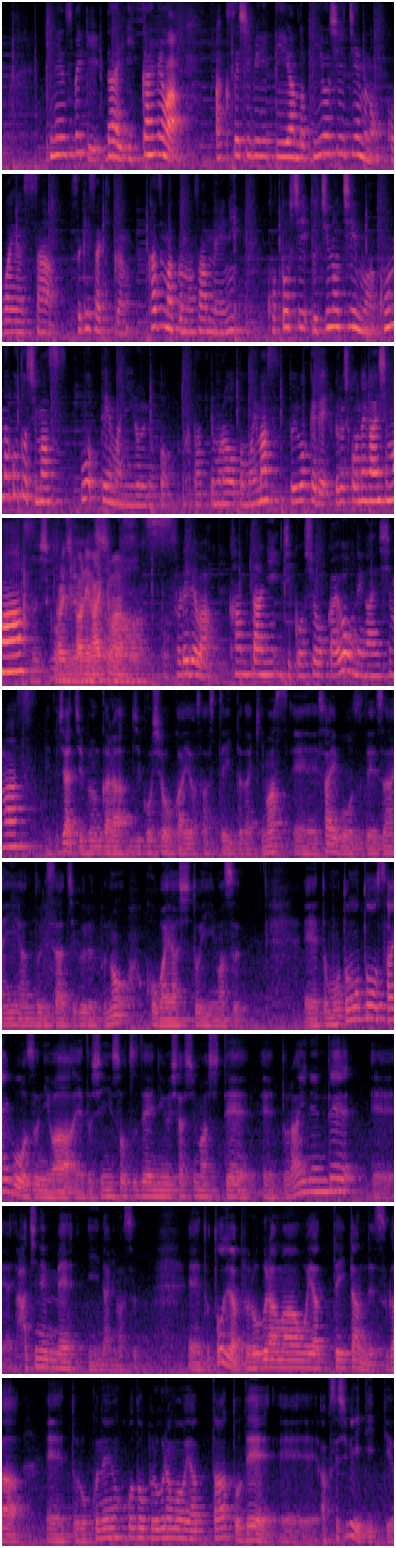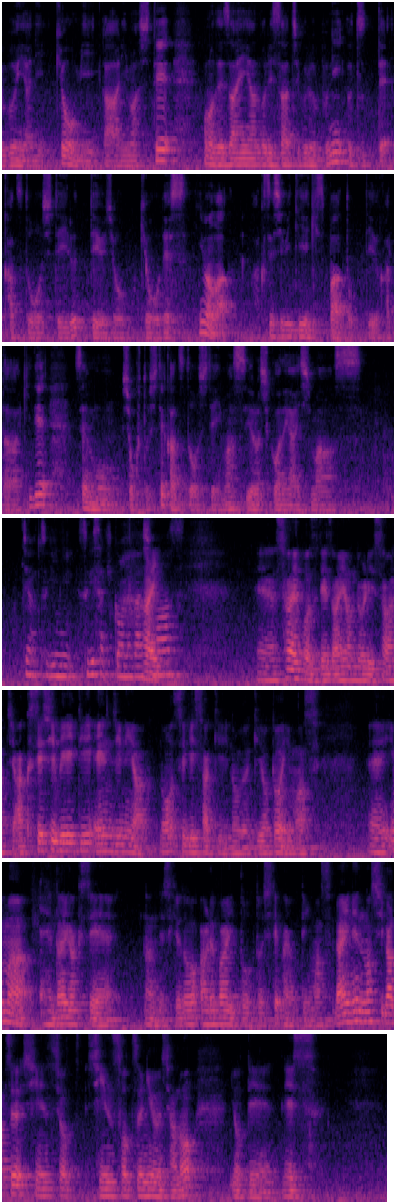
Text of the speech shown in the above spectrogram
記念すべき第1回目はアクセシビリティ &POC チームの小林さん杉崎くん和真くんの3名に今年うちのチームはこんなことします。をテーマにいろいろと語ってもらおうと思います。というわけでよろしくお願いします。よろしくお願いします。それでは簡単に自己紹介をお願いします。じゃあ自分から自己紹介をさせていただきます、えー、サイボーズデザインリサーチグループの小林と言います。えーと、もともとサイボーズには、えーと、新卒で入社しまして、えーと、来年で、えー、8年目になります、えー、と当時はプログラマーをやっていたんですが、えー、と6年ほどプログラマーをやった後で、えー、アクセシビリティっていう分野に興味がありましてこのデザインリサーチグループに移って活動をしているっていう状況です。今はクセシビティエキスパートっていう肩書きで専門職として活動しています。よろしくお願いします。じゃあ次に杉崎君お願いします、はいえー、サイボウズデザインリサーチアクセシビリティエンジニアの杉崎信清と言います、えー、今大学生なんですけどアルバイトとして通っています。来年の4月新卒新卒入社の予定です、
